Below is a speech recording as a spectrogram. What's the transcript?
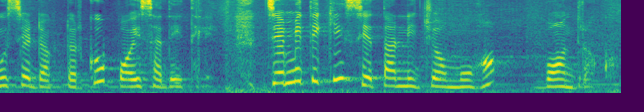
मुझे डक्टर को पैसा देमिक मुह बंद रखू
